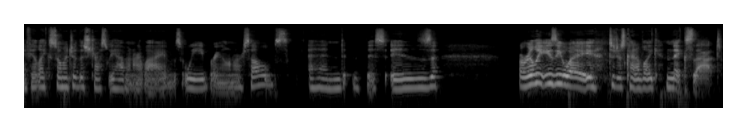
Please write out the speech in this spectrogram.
I feel like so much of the stress we have in our lives, we bring on ourselves. And this is a really easy way to just kind of like nix that.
